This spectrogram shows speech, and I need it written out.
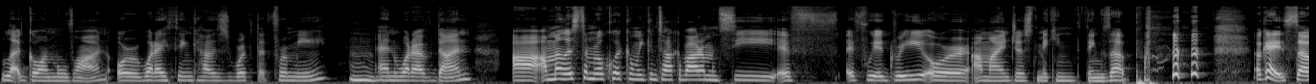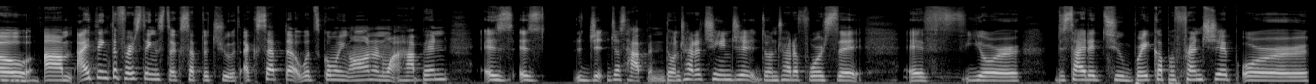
let go and move on or what I think has worked for me and what I've done. Uh, I'm gonna list them real quick and we can talk about them and see if if we agree or am I just making things up. okay, so um, I think the first thing is to accept the truth. Accept that what's going on and what happened is is j- just happened. Don't try to change it. Don't try to force it. If you're decided to break up a friendship or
